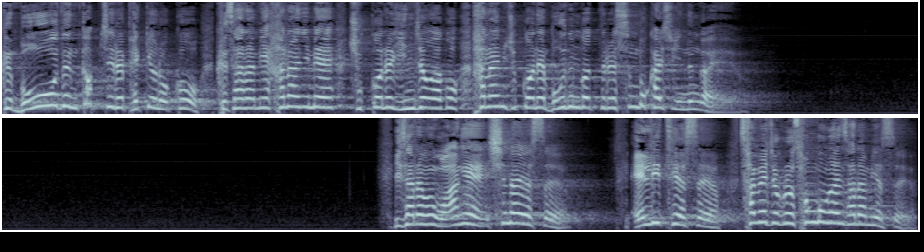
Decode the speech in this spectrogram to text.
그 모든 껍질을 벗겨놓고 그 사람이 하나님의 주권을 인정하고 하나님 주권의 모든 것들을 승복할 수 있는 거예요. 이 사람은 왕의 신하였어요. 엘리트였어요. 사회적으로 성공한 사람이었어요.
